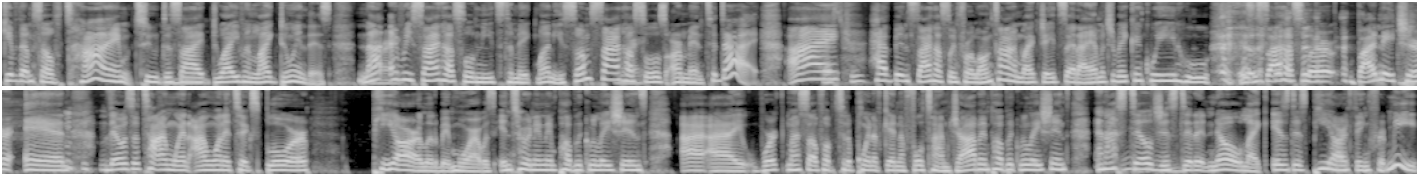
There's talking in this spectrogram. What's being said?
give themselves time to mm-hmm. decide do I even like doing this? Not Right. every side hustle needs to make money. Some side hustles are meant to die. I have been side hustling for a long time. Like Jade said, I am a Jamaican queen who is a side hustler by nature. And there was a time when I wanted to explore PR a little bit more. I was interning in public relations. I, I worked myself up to the point of getting a full time job in public relations, and I still just mm. didn't know like, is this PR thing for me?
